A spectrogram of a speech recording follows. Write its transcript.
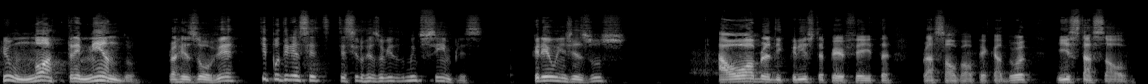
cria um nó tremendo para resolver, que poderia ser, ter sido resolvido muito simples. Creu em Jesus, a obra de Cristo é perfeita para salvar o pecador e está salvo.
